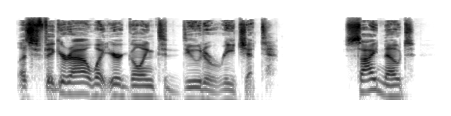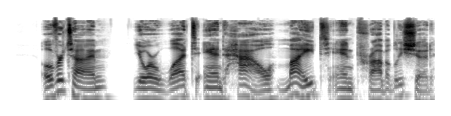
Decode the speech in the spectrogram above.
let's figure out what you're going to do to reach it. Side note over time, your what and how might and probably should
